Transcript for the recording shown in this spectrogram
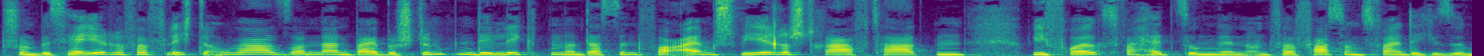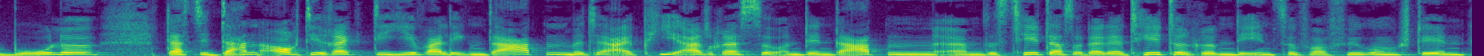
schon bisher ihre Verpflichtung war, sondern bei bestimmten Delikten, und das sind vor allem schwere Straftaten wie Volksverhetzungen und verfassungsfeindliche Symbole, dass sie dann auch direkt die jeweiligen Daten mit der IP-Adresse und den Daten ähm, des Täters oder der Täterin, die ihnen zur Verfügung stehen,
